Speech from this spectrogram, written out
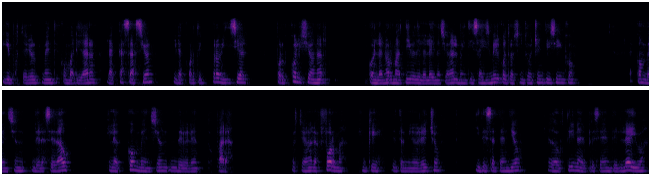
y que posteriormente convalidaron la casación y la Corte Provincial por colisionar con la normativa de la Ley Nacional 26.485, la Convención de la CEDAW y la Convención de Belén do Pará. Cuestionó la forma en que determinó el hecho y desatendió la doctrina del presidente Leiva,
